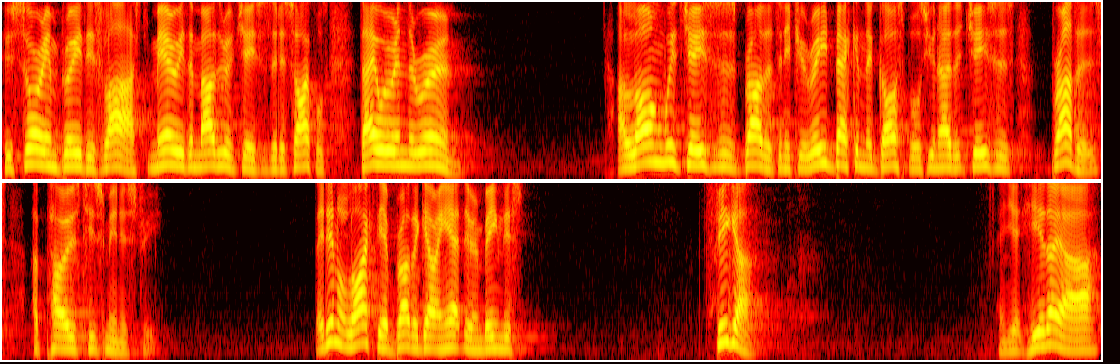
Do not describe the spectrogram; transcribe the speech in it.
who saw him breathe his last, Mary, the mother of Jesus, the disciples, they were in the room. Along with Jesus' brothers. And if you read back in the Gospels, you know that Jesus' brothers opposed his ministry. They didn't like their brother going out there and being this figure. And yet here they are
